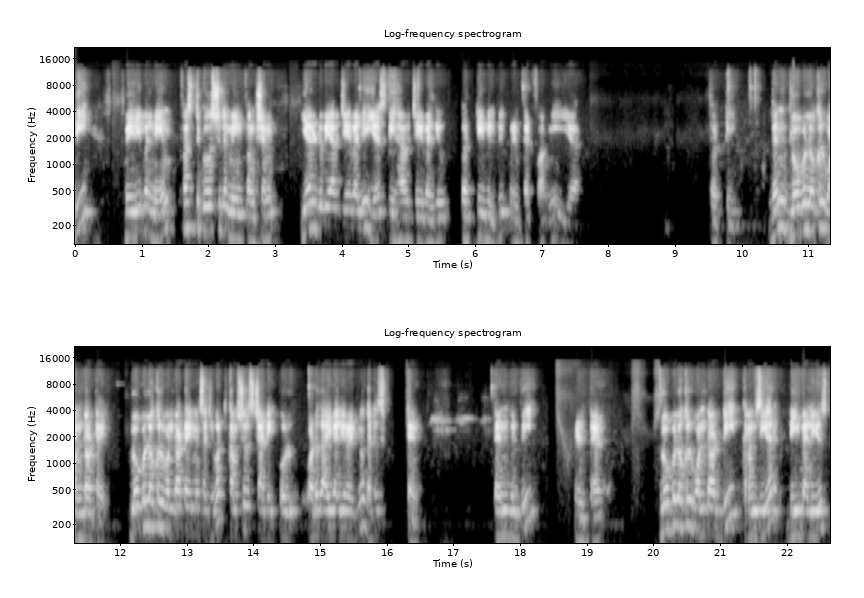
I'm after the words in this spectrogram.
the variable name. First goes to the main function. Here do we have j value? Yes, we have j value. 30 will be printed for me here. 30. Then global local 1.i. Global local 1.i means what comes to the static pool. What is the i value right now? That is 10. 10 will be printed. Global local 1.d comes here. d value is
